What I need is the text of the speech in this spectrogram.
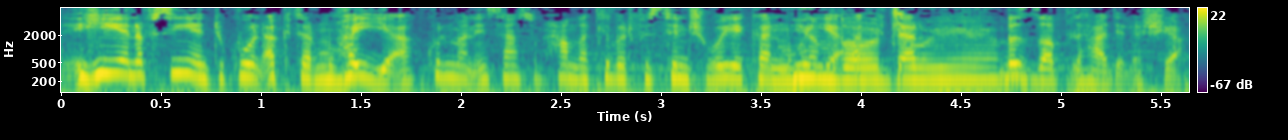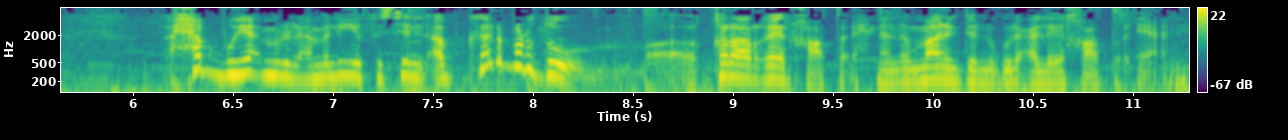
هي نفسيا تكون أكثر مهيئة، كل ما الإنسان سبحان الله كبر في السن شوية كان مهيئ أكثر بالضبط لهذه الأشياء. حبوا يعملوا العملية في سن أبكر برضو قرار غير خاطئ، إحنا ما نقدر نقول عليه خاطئ يعني.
